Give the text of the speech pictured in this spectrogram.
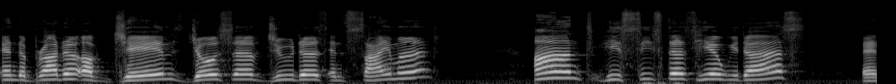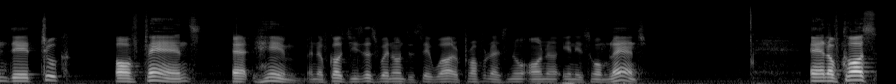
And the brother of James, Joseph, Judas, and Simon? Aren't his sisters here with us? And they took offense at him. And of course, Jesus went on to say, Well, a prophet has no honor in his homeland. And of course,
